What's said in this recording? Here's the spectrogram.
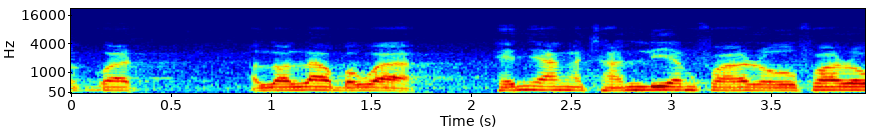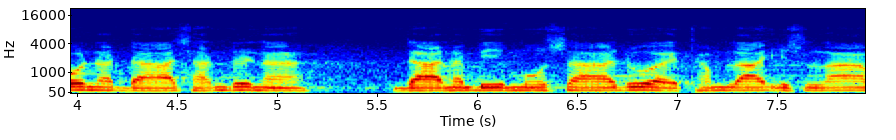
อักบัดอัลลอฮ์เล่าบอกว่า เห็นยังฉันเลี้ยงฟาโรห์ฟาโรห์นะด่าฉันด้วยนะด่านบีมูซาด้วยทำลายอิสลาม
